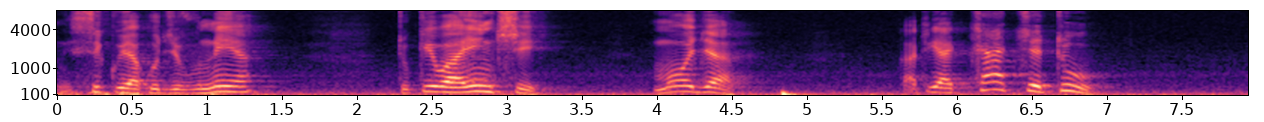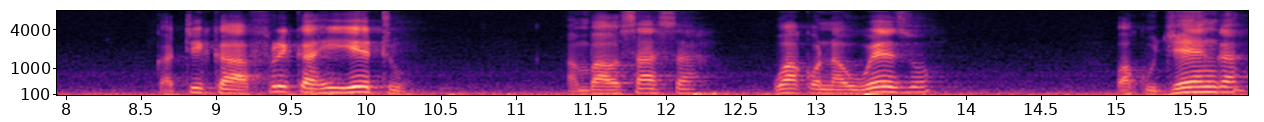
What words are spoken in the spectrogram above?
ni siku ya kujivunia, tukiwa nchi moja kati ya chache tu katika Afrika hii yetu ambao sasa wako na uwezo wa kujenga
